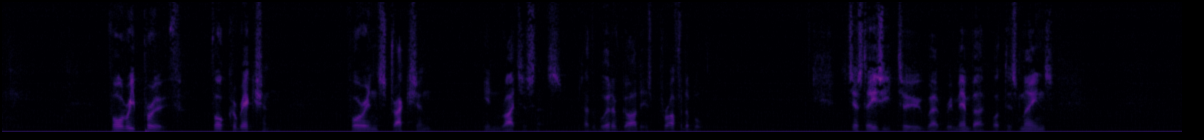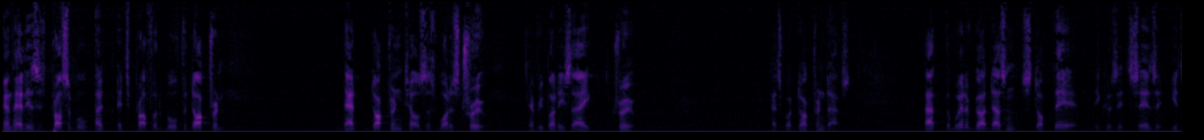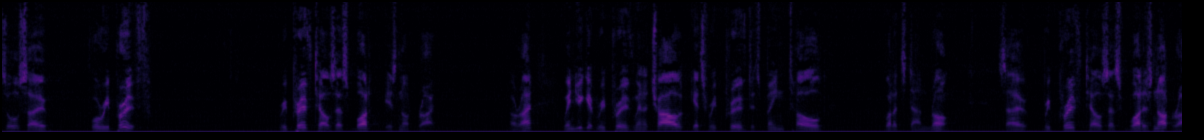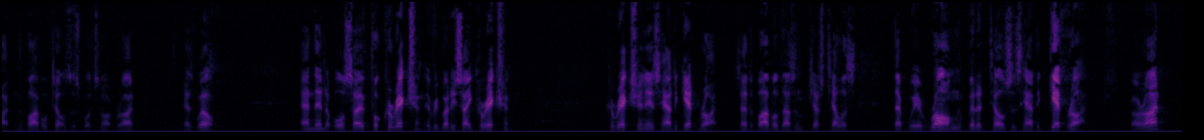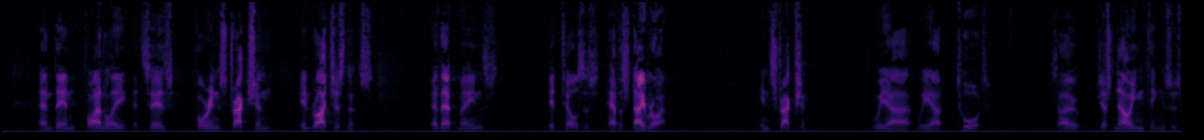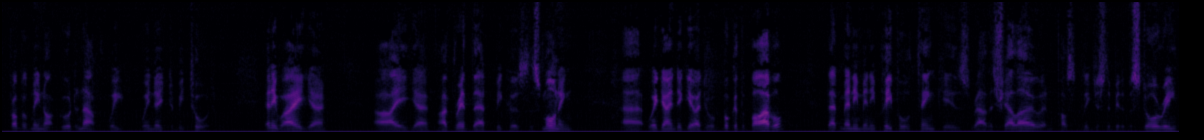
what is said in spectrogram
for reproof, for correction, for instruction in righteousness. So the Word of God is profitable. It's just easy to uh, remember what this means. And that is, it's, possible, uh, it's profitable for doctrine. That doctrine tells us what is true. Everybody say true. That's what doctrine does. But the Word of God doesn't stop there because it says it's also for reproof. Reproof tells us what is not right. All right? When you get reproved, when a child gets reproved, it's being told what it's done wrong. So reproof tells us what is not right, and the Bible tells us what's not right as well. And then also for correction. Everybody say correction. Correction is how to get right. So the Bible doesn't just tell us that we're wrong, but it tells us how to get right. All right? And then finally, it says, for instruction in righteousness. And that means it tells us how to stay right. Instruction. We are, we are taught. So just knowing things is probably not good enough. We, we need to be taught. Anyway, uh, I, uh, I've read that because this morning uh, we're going to go to a book of the Bible that many, many people think is rather shallow and possibly just a bit of a story.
